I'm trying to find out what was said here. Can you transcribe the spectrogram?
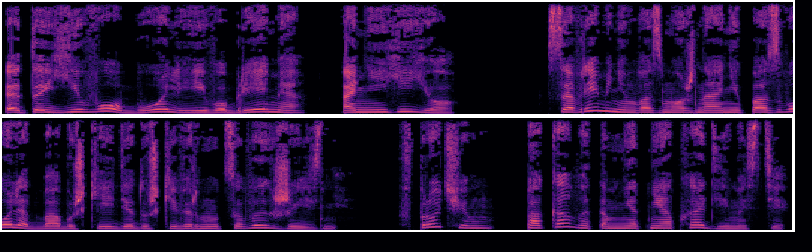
Это его боль и его бремя, а не ее. Со временем, возможно, они позволят бабушке и дедушке вернуться в их жизнь. Впрочем, Пока в этом нет необходимости.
